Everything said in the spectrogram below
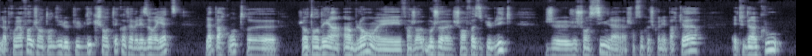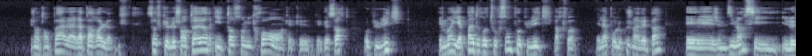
la première fois que j'ai entendu le public chanter quand j'avais les oreillettes, là par contre euh, j'entendais un, blanc et enfin moi je, suis en face du public, je, je chante signe la, chanson que je connais par cœur et tout d'un coup j'entends pas la, la, parole. Sauf que le chanteur il tend son micro en quelque, quelque sorte au public et moi il n'y a pas de retour son pour le public parfois. Et là pour le coup je n'en avais pas et je me dis mince il, il, le,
